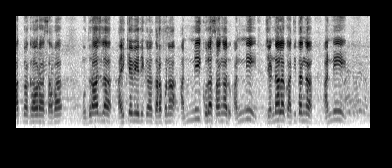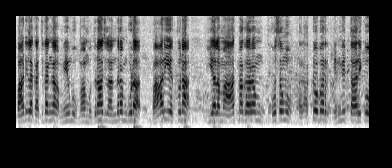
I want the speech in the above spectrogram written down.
ఆత్మగౌరవ సభ ముద్రాజుల ఐక్యవేదికల తరఫున అన్ని కుల సంఘాలు అన్ని జెండాలకు అతీతంగా అన్ని పార్టీలకు అతీతంగా మేము మా ముద్రాజులందరం కూడా భారీ ఎత్తున ఇవాళ మా ఆత్మగౌరవం కోసము అక్టోబర్ ఎనిమిది తారీఖు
